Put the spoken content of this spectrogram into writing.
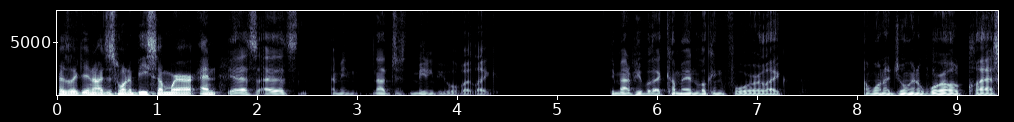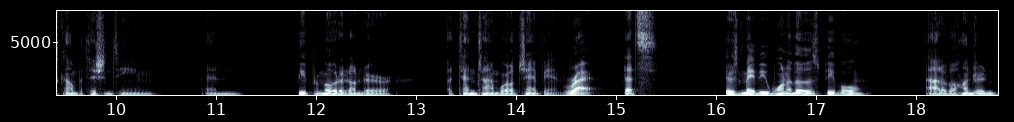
I was like, you know, I just want to be somewhere, and Yeah, that's uh, that's. I mean, not just meeting people, but like the amount of people that come in looking for like, I want to join a world class competition team and be promoted under a ten time world champion. right. That's there's maybe one of those people out of a hundred.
